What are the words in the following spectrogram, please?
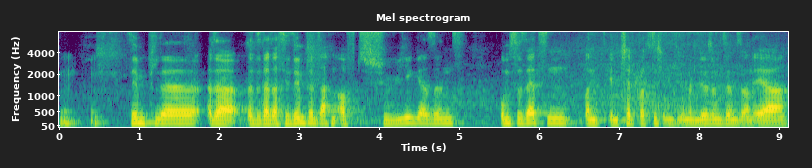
simple, also, also dass die simplen Sachen oft schwieriger sind umzusetzen und im Chatbots nicht unbedingt die Lösung sind, sondern eher,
